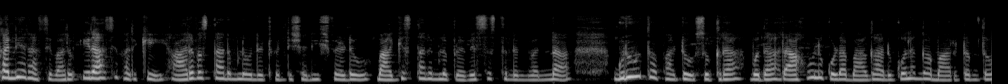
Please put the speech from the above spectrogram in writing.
కన్య రాశి వారు ఈ రాశి వారికి ఆరవ స్థానంలో ఉన్నటువంటి శనీశ్వరుడు భాగ్యస్థానంలో ప్రవేశిస్తున్నందువలన గురువుతో పాటు శుక్ర, బుధ, రాహువులు కూడా బాగా అనుకూలంగా మారటంతో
